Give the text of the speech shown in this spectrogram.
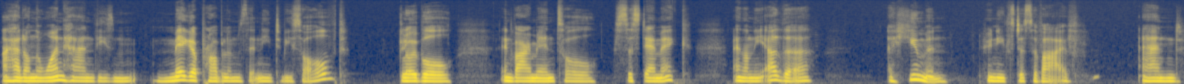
I had on the one hand these mega problems that need to be solved, global, environmental, systemic, and on the other, a human who needs to survive. And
